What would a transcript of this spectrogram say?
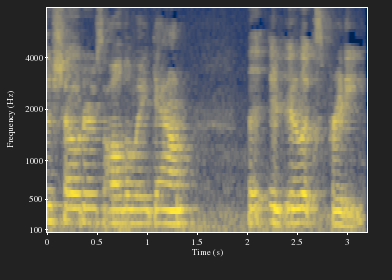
the shoulders all the way down, it, it looks pretty.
